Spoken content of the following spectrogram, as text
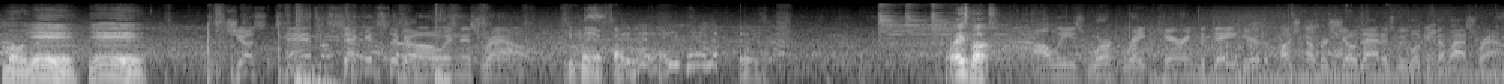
Come on, yeah, yeah. Just 10 seconds to go in this round. You playing fight night? How you playing that? Oh, Xbox. Ali's work rate carrying the day here. The punch numbers show that as we look at that last round.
